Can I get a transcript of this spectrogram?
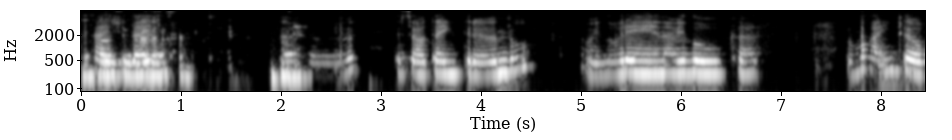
Você Ajuda vai aí. dar certo. Aham. O pessoal tá entrando. Oi, Lorena. Oi, Lucas. Vamos lá, então.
